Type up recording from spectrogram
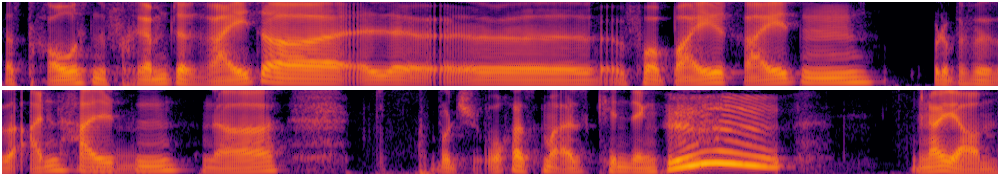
dass draußen fremde Reiter äh, äh, vorbeireiten oder beziehungsweise anhalten. Ja. Na, würde ich auch erstmal als Kind denken, naja.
